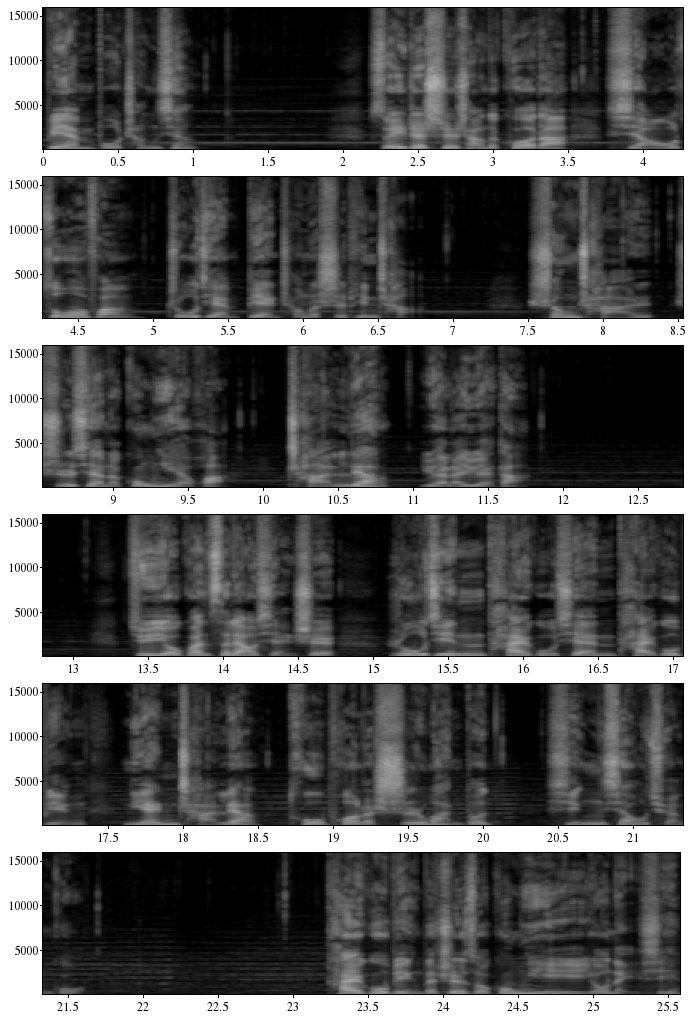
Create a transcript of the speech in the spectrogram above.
遍布城乡。随着市场的扩大，小作坊逐渐变成了食品厂。生产实现了工业化，产量越来越大。据有关资料显示，如今太谷县太谷饼年产量突破了十万吨，行销全国。太谷饼的制作工艺有哪些？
